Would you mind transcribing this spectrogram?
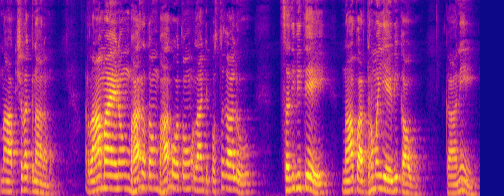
నా అక్షర జ్ఞానము. రామాయణం భారతం భాగవతం లాంటి పుస్తకాలు చదివితే నాకు అర్థమయ్యేవి కావు. కానీ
